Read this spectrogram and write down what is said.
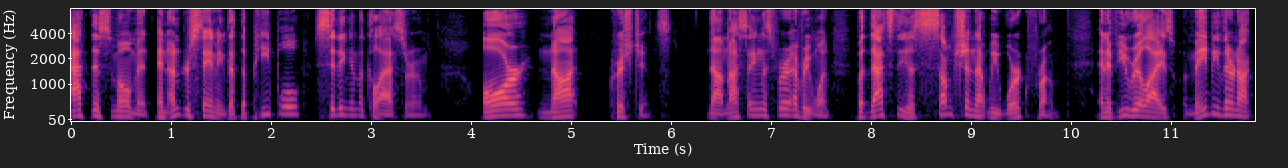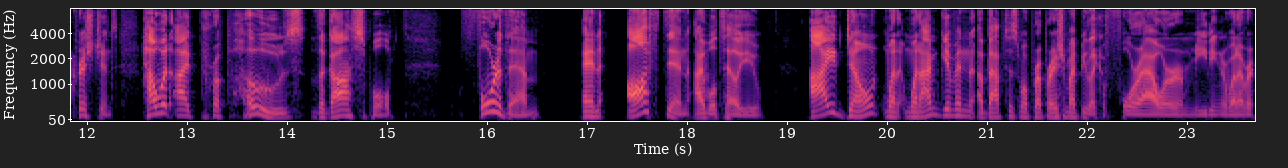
at this moment and understanding that the people sitting in the classroom are not Christians now, I'm not saying this for everyone, but that's the assumption that we work from. And if you realize maybe they're not Christians, how would I propose the gospel for them? And often I will tell you, I don't when when I'm given a baptismal preparation might be like a 4-hour meeting or whatever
